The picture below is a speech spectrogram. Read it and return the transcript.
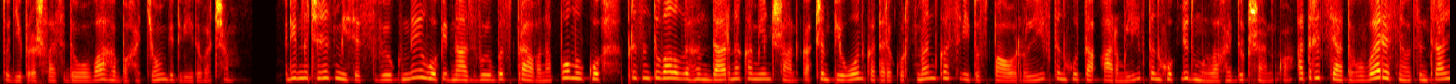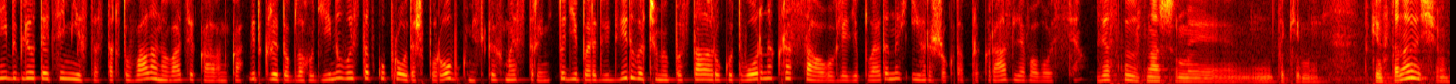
Тоді прийшлася до уваги багатьом відвідувачам. Рівно через місяць свою книгу під назвою Без права на помилку презентувала легендарна кам'янчанка, чемпіонка та рекордсменка світу з пауерліфтингу та армліфтингу Людмила Гайдученко. А 30 вересня у центральній бібліотеці міста стартувала нова цікавинка. Відкрито благодійну виставку продаж поробок міських майстринь. Тоді перед відвідувачами постала рукотворна краса у вигляді плетених іграшок та прикрас для волосся. В зв'язку з нашими такими, таким становищем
